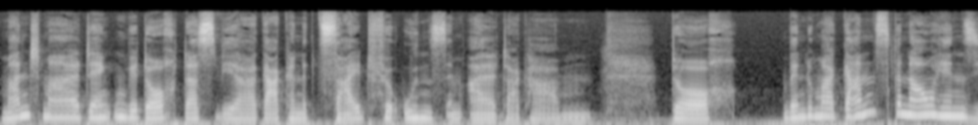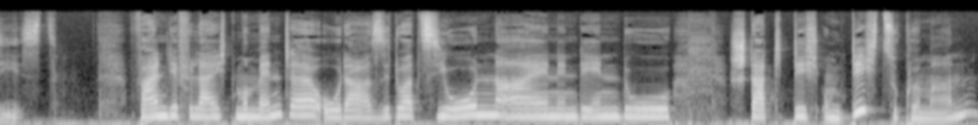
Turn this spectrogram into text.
Manchmal denken wir doch, dass wir gar keine Zeit für uns im Alltag haben. Doch wenn du mal ganz genau hinsiehst, fallen dir vielleicht Momente oder Situationen ein, in denen du statt dich um dich zu kümmern,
